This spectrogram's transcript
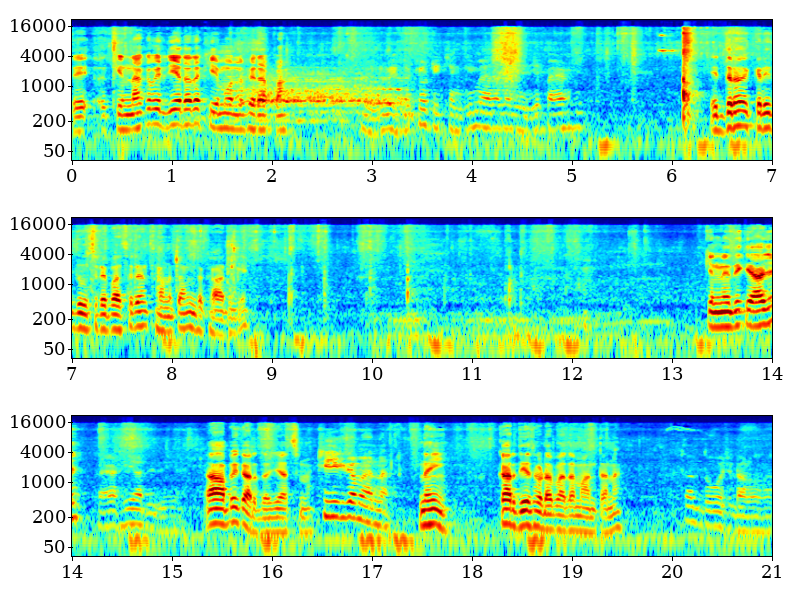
ਤੇ ਕਿੰਨਾ ਕੁ ਵੀਰ ਜੀ ਇਹਦਾ ਰੱਖੀਏ ਮੁੱਲ ਫਿਰ ਆਪਾਂ? ਝੋਟੀ ਚੰਗੀ ਮੈਂ ਤਾਂ ਦੇ ਦਈਏ 65 ਦੀ। ਇਧਰੋਂ ਇੱਕ ਵਾਰੀ ਦੂਸਰੇ ਪਾਸੇ ਨੂੰ ਥਣ ਤੁਹਾਨੂੰ ਦਿਖਾ ਦਈਏ। ਕਿੰਨੇ ਦੀ ਕਿਹਾ ਜੇ? 65000 ਦੀ ਦੇ ਆਪ ਹੀ ਕਰ ਦਿਓ ਜੱਸ ਨੂੰ। ਠੀਕ ਜੋ ਮੈਂ ਨਾ। ਨਹੀਂ ਕਰ ਦਈਏ ਥੋੜਾ ਬਹੁਤਾ ਮਾਨਤਾ ਨਾ। ਚਲ ਦੋ ਛਡਾ ਲਓ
